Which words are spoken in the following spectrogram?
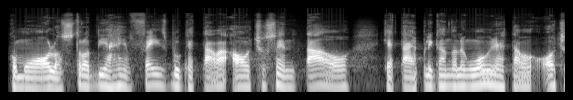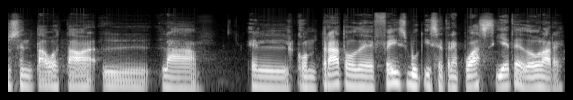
como los otros días en Facebook que estaba a 8 centavos, que estaba explicándole en un webinar, estaba a 8 centavos, estaba la el contrato de Facebook y se trepó a 7 dólares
